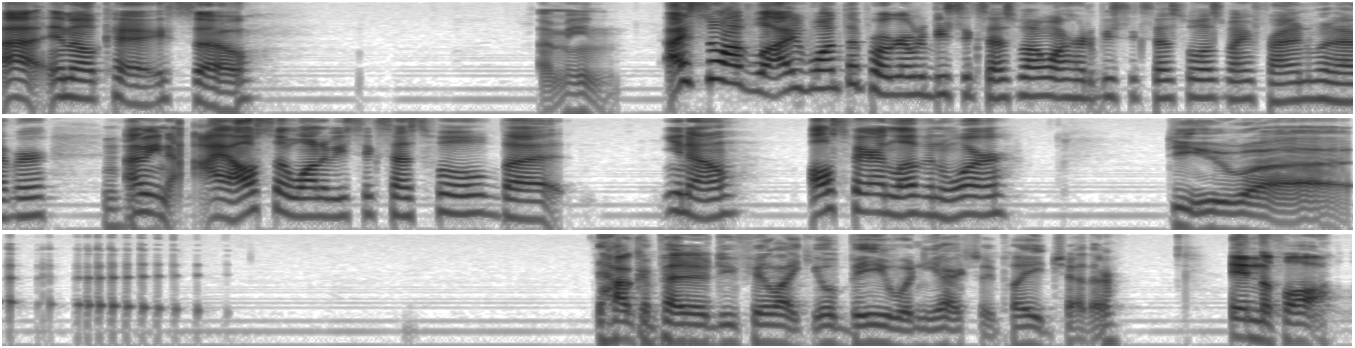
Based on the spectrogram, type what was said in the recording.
at MLK. So, I mean, I still have. I want the program to be successful. I want her to be successful as my friend. Whatever. I mean, I also want to be successful, but you know, all's fair in love and war. do you uh how competitive do you feel like you'll be when you actually play each other in the fall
